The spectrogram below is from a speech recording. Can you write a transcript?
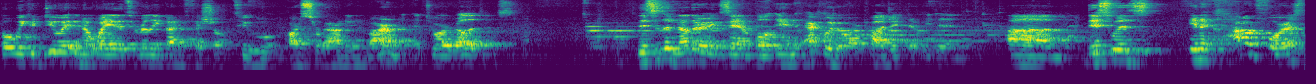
but we could do it in a way that's really beneficial to our surrounding environment and to our relatives. This is another example in Ecuador a project that we did. Um, this was in a cloud forest,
